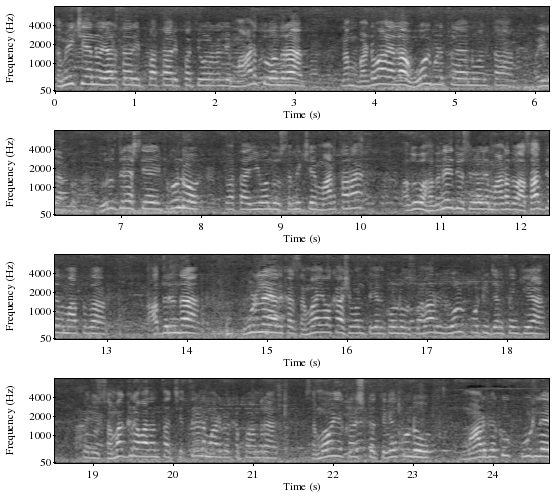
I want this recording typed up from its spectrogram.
ಸಮೀಕ್ಷೆಯನ್ನು ಎರಡು ಸಾವಿರದ ಇಪ್ಪತ್ತಾರು, ಇಪ್ಪತ್ತೇಳರಲ್ಲಿ ಮಾಡಿತು ಅಂದ್ರೆ ನಮ್ಮ ಬಂಡವಾಳ ಎಲ್ಲ ಹೋಗಿಬಿಡುತ್ತೆ ಅನ್ನುವಂಥ ದುರುದ್ದೇಶ ಇಟ್ಕೊಂಡು ಇವತ್ತು ಈ ಒಂದು ಸಮೀಕ್ಷೆ ಮಾಡ್ತಾರೆ. ಅದು ಹದಿನೈದು ದಿವಸಗಳಲ್ಲಿ ಮಾಡೋದು ಅಸಾಧ್ಯದ ಮಾತದ. ಆದ್ದರಿಂದ ಕೂಡಲೇ ಅದಕ್ಕೆ ಸಮಯಾವಕಾಶವನ್ನು ತೆಗೆದುಕೊಂಡು ಸುಮಾರು ಏಳು ಕೋಟಿ ಜನಸಂಖ್ಯೆಯ ಒಂದು ಸಮಗ್ರವಾದಂಥ ಚಿತ್ರಣ ಮಾಡಬೇಕಪ್ಪ ಅಂದ್ರೆ ಸಮಯಾವಕಾಶ ತೆಗೆದುಕೊಂಡು ಮಾಡಬೇಕು. ಕೂಡಲೇ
